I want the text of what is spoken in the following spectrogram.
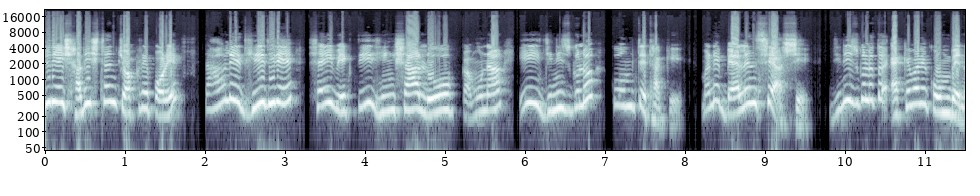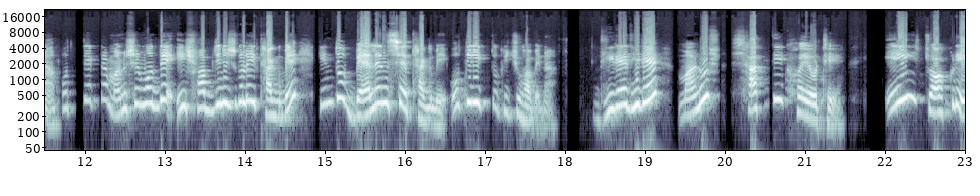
যদি এই স্বাধিষ্ঠান চক্রে পড়ে, তাহলে ধীরে ধীরে সেই ব্যক্তির হিংসা, লোভ, কামনা এই জিনিসগুলো কমতে থাকে মানে ব্যালেন্সে আসে। জিনিসগুলো তো একেবারে কমবে না। প্রত্যেকটা মানুষের মধ্যে এই সব জিনিসগুলোই থাকবে, কিন্তু ব্যালেন্সে থাকবে, অতিরিক্ত কিছু হবে না। ধীরে ধীরে মানুষ সাত্ত্বিক হয়ে ওঠে। এই চক্রে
